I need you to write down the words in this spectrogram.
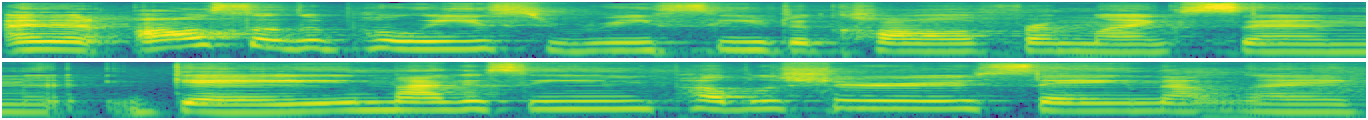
And then also the police received a call from like some gay magazine publishers saying that like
